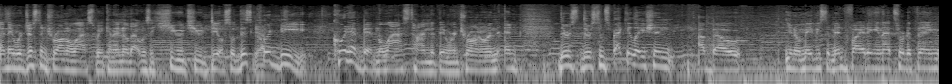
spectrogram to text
And they were just in Toronto last week, and I know that was a huge, huge deal. So this Yeah. could be, could have been the last time that they were in Toronto. And, and there's there's some speculation about. You know, maybe some infighting and that sort of thing.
